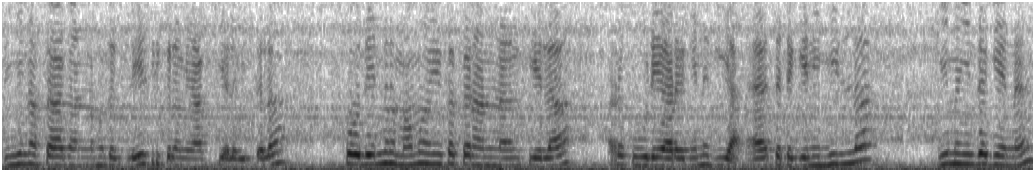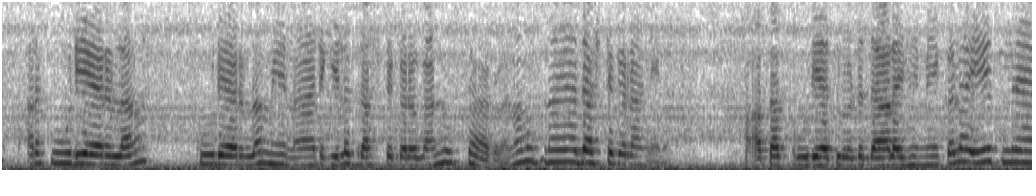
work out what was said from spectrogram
දීනසා ගන්න හොඳ ක්ලේශි ක්‍රමයක් කියලා හිතලා කෝ දෙන්න මම ඒක කරන්නම් කියලා අර කූඩේ අරගෙන ගියා. ඈතට ගෙනහිල්ලා බිම ඉඳගෙන අර කූඩේ ඇරලා කූඩේ ඇරලා මේ ණයට කියලා දෂ්ට කරගන්න උත්සාහ කළා. නමුත් ණය දෂ්ට කරන්නේ නැහැ. අතත් කූඩේ ඇතුළට දාලා එහෙම කළා ඒත් නෑ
